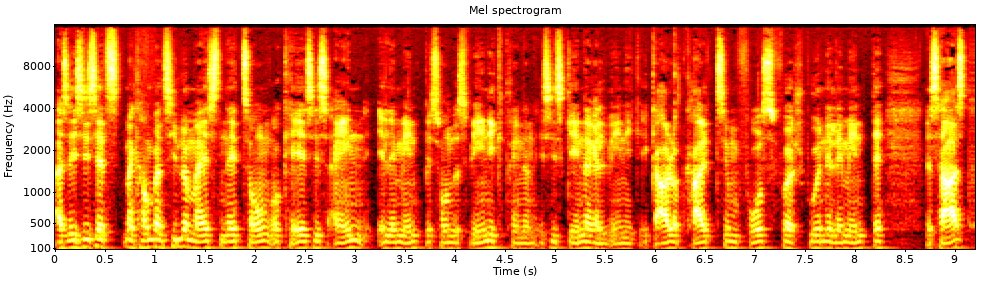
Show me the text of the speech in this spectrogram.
Also es ist jetzt, man kann beim Silomais nicht sagen, okay, es ist ein Element besonders wenig drinnen. Es ist generell wenig, egal ob Calcium, Phosphor, Spurenelemente. Das heißt,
